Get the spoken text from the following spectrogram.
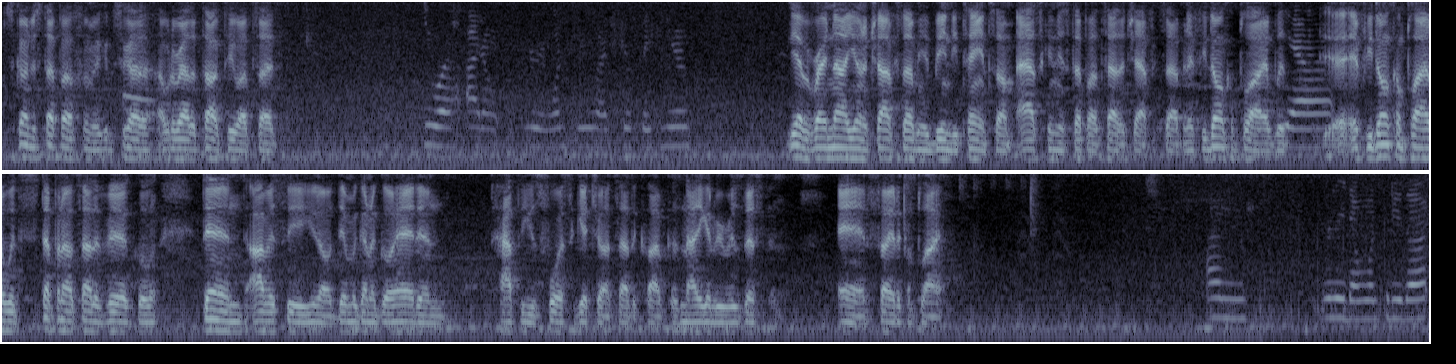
Just going to step out for me. Just gotta, I would rather talk to you outside. Do I? I don't really want to. I feel safe in here. Yeah, but right now you're on a traffic stop and you're being detained, so I'm asking you to step outside the traffic stop. And if you don't comply with, Yeah. if you don't comply with stepping outside the vehicle, then obviously, you know, then we're gonna go ahead and have to use force to get you outside the car because now you're gonna be resisting and failure to comply. I really don't want to do that.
